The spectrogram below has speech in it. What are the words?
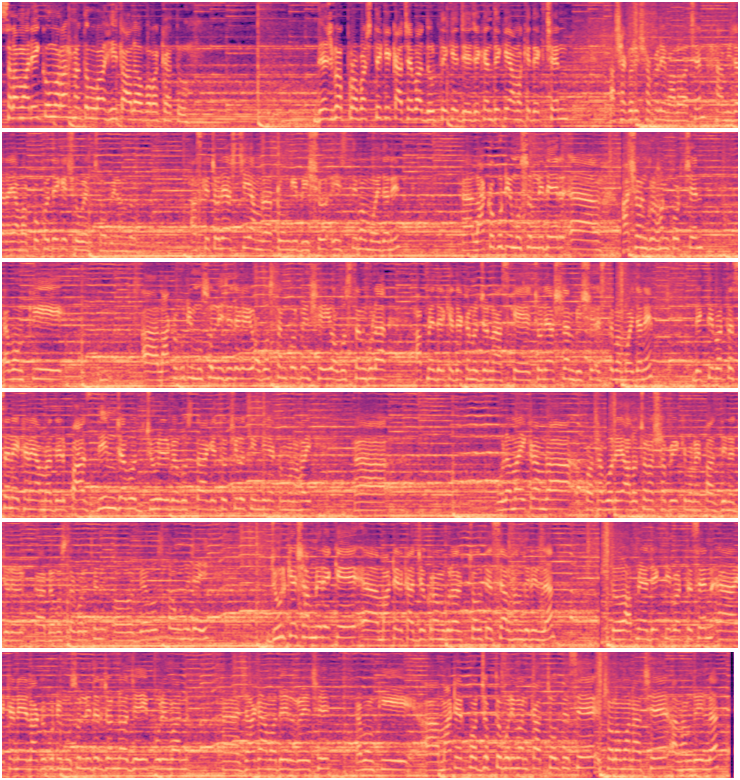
আসসালামু আলাইকুম রহমতুল্লাহি তালা দেশ বা প্রবাস থেকে কাছে বা দূর থেকে যে যেখান থেকে আমাকে দেখছেন, আশা করি সকলে ভালো আছেন। আমি জানাই আমার পক্ষ থেকে শুভেচ্ছা, অভিনন্দন। আজকে চলে আসছি আমরা টঙ্গী বিশ্ব ইস্তিমা ময়দানে। লাখো কোটি মুসল্লিদের আসন গ্রহণ করছেন এবং কি লাখো কোটি মুসল্লি যে জায়গায় অবস্থান করবেন, সেই অবস্থানগুলা আপনাদেরকে দেখানোর জন্য আজকে চলে আসলাম বিশ্ব ইস্তেমা ময়দানে। দেখতে পারতেছেন, এখানে আমাদের পাঁচ দিন যাবৎ জুড়ের ব্যবস্থা। আগে তো ছিল তিন দিন, এখন মনে হয় ওলামা ইকরামরা কথা বলে আলোচনা সাপেক্ষে মনে হয় পাঁচ দিনের জোরের ব্যবস্থা করেছেন। ব্যবস্থা অনুযায়ী জুরকে সামনে রেখে মাঠের কার্যক্রমগুলো চলতেছে, আলহামদুলিল্লাহ। তো আপনারা দেখতেই পারতেছেন এখানে লাখো কোটি মুসল্লিদের জন্য যেই পরিমাণ জায়গা আমাদের রয়েছে, এবং কি মাঠের পর্যাপ্ত পরিমাণ কাজ চলতেছে, চলমান আছে, আলহামদুলিল্লাহ।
